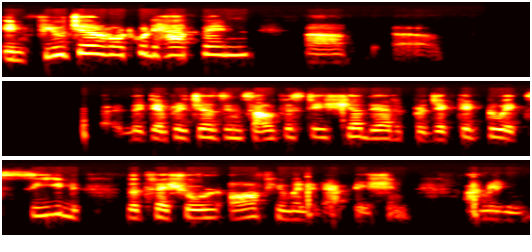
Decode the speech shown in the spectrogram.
in future, what could happen? Uh, uh the temperatures in Southeast Asia, they are projected to exceed the threshold of human adaptation. I mean,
